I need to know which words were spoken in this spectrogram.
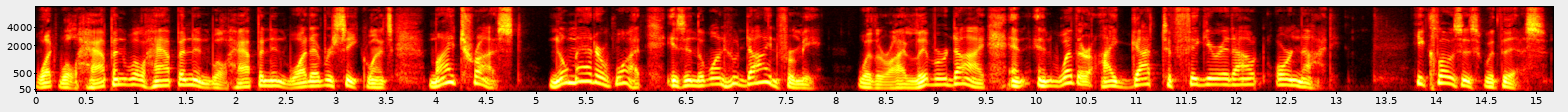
What will happen will happen and will happen in whatever sequence. My trust, no matter what, is in the one who died for me, whether I live or die, and, and whether I got to figure it out or not. He closes with this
